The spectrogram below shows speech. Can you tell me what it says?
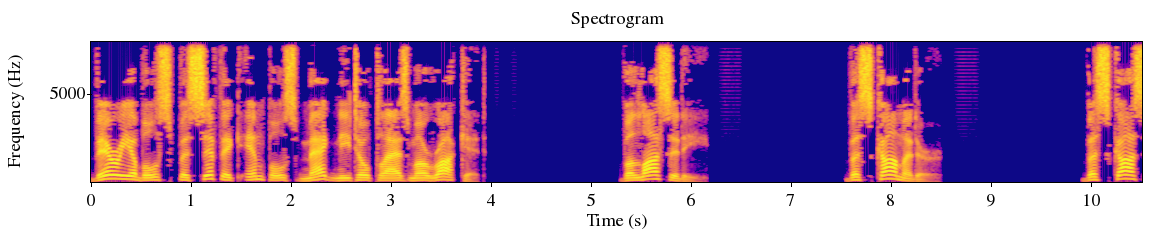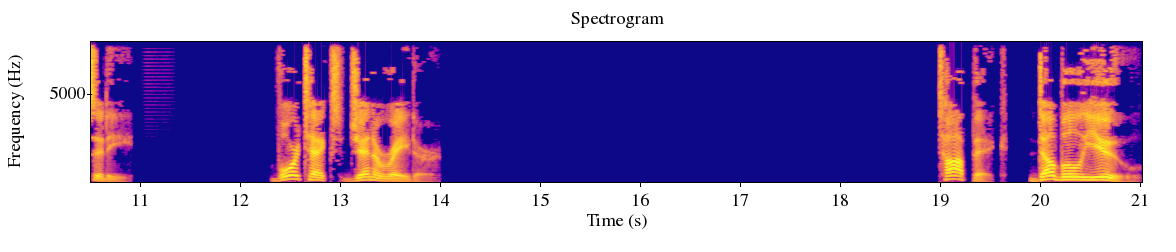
Variable specific impulse magnetoplasma rocket. Velocity. Viscometer. Viscosity. Vortex generator. Topic W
